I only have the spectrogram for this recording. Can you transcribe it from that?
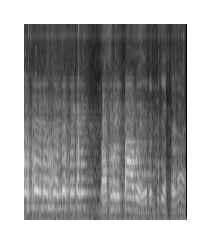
उपयोजन संघ श्रीकली पाठीवरील पावर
